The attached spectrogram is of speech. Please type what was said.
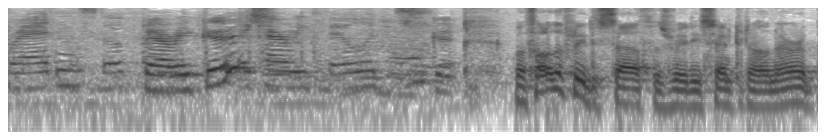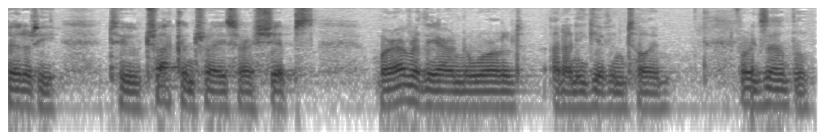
bread and stuff. Very good. They carry fillets. Good. Well, Follow the Fleet itself is really centred on our ability to track and trace our ships wherever they are in the world at any given time. For example,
